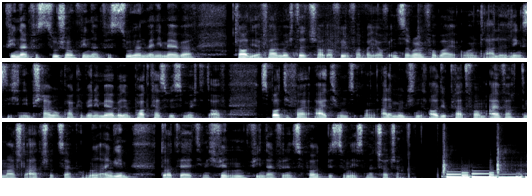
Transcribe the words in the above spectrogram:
Vielen Dank fürs Zuschauen, vielen Dank fürs Zuhören. Wenn ihr mehr über Claudia erfahren möchtet, schaut auf jeden Fall bei ihr auf Instagram vorbei und alle Links, die ich in die Beschreibung packe. Wenn ihr mehr über den Podcast wissen möchtet, auf Spotify, iTunes und alle möglichen Audioplattformen einfach The Martial Arts Show 2.0 eingeben. Dort werdet ihr mich finden. Vielen Dank für den Support. Bis zum nächsten Mal. Ciao, ciao.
